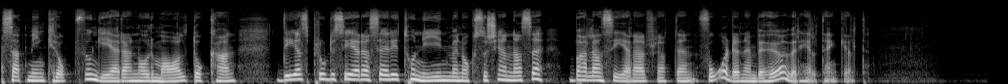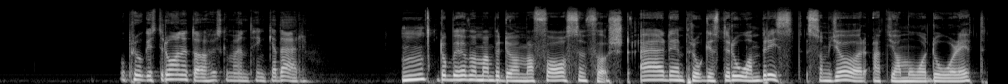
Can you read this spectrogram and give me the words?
Så att min kropp fungerar normalt och kan dels producera serotonin men också känna sig balanserad för att den får det den behöver helt enkelt. Och progesteronet då, hur ska man tänka där? Mm, då behöver man bedöma fasen först. Är det en progesteronbrist som gör att jag mår dåligt?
